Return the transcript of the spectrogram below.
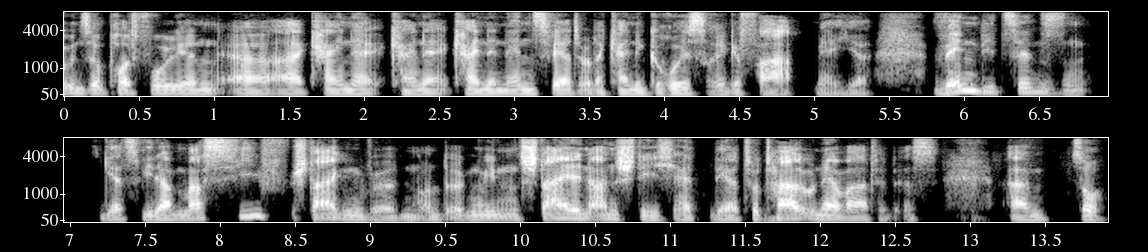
unsere Portfolien äh, keine, keine, keine nennenswerte oder keine größere Gefahr mehr hier. Wenn die Zinsen jetzt wieder massiv steigen würden und irgendwie einen steilen Anstieg hätten, der total unerwartet ist. Ähm, so,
